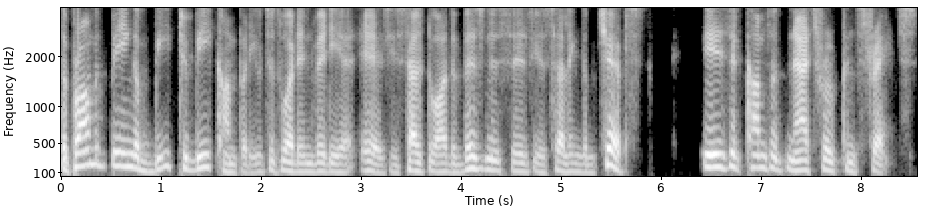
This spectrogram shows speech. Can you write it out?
The problem with being a B2B company, which is what NVIDIA is, you sell to other businesses, you're selling them chips, is it comes with natural constraints.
